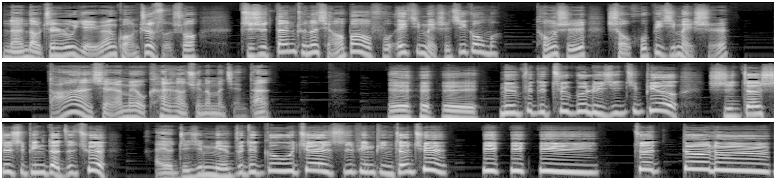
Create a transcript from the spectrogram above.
难道真如野原广志所说，只是单纯的想要报复 A 级美食机构吗？同时守护 B 级美食？答案显然没有看上去那么简单。嘿嘿嘿，免费的出国旅行机票，十张奢侈品打折券，还有这些免费的购物券、食品品尝券。嘿嘿嘿，赚到了！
